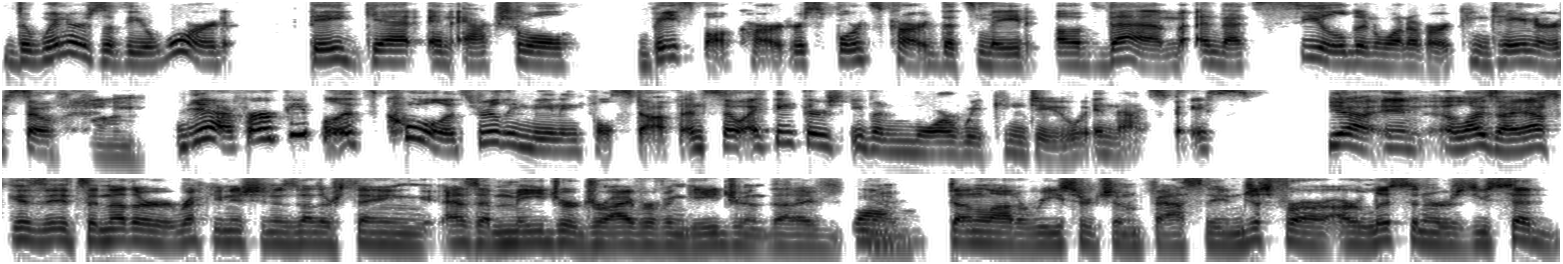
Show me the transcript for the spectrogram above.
the winners of the award, they get an actual baseball card or sports card that's made of them and that's sealed in one of our containers. So yeah, for our people, it's cool. It's really meaningful stuff. And so I think there's even more we can do in that space. Yeah, and Eliza, I ask because it's another recognition is another thing as a major driver of engagement that I've yeah. you know, done a lot of research and I'm fascinated. And just for our, our listeners, you said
